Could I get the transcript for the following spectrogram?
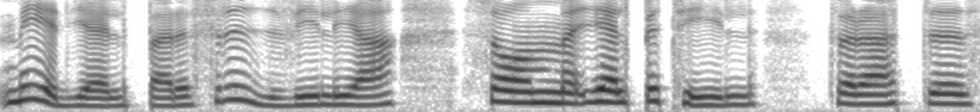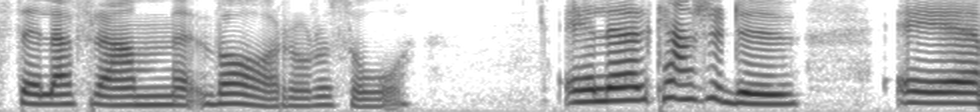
medhjälpare, frivilliga som hjälper till för att eh, ställa fram varor och så. Eller kanske du eh,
